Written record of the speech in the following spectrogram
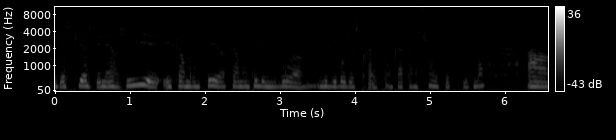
gaspillage d'énergie et, faire, monter, euh, faire monter le niveau, euh, le niveau de stress. Donc attention effectivement à,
